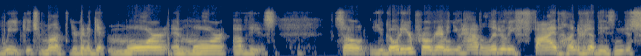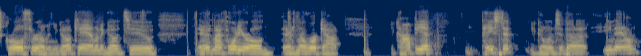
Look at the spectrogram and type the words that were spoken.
week, each month, you're going to get more and more of these. So you go to your program and you have literally 500 of these, and you just scroll through them and you go, okay, I'm going to go to, there's my 40 year old, there's my workout. You copy it, you paste it, you go into the email.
